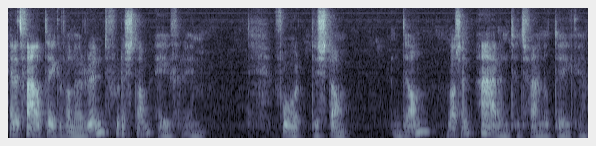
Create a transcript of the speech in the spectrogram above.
En het vaandelteken van een rund voor de stam Ephraim. Voor de stam Dan was een arend het vaandelteken.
